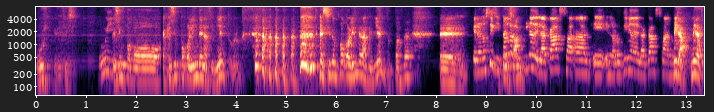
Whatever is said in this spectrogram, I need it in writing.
Uy, qué difícil. Es que soy un poco, es que soy un poco de nacimiento, ¿no? He sido un poco lindo de nacimiento, entonces... Eh, Pero no sé, quizás en la rutina de la casa, eh, en la rutina de la casa... mira, mira,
